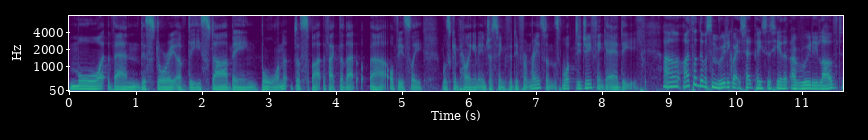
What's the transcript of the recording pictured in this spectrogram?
more than this story of the star being born, despite the fact that that uh, obviously was compelling and interesting for different reasons. What did you think, Andy? Uh, I thought there were some really great set pieces here that I really loved.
